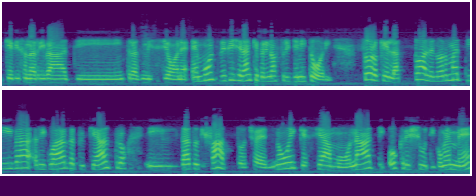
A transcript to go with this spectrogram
che vi sono arrivati in trasmissione. È molto difficile anche per i nostri genitori. solo che l'attuale normativa riguarda più che altro il dato di fatto, cioè noi che siamo nati o cresciuti come me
